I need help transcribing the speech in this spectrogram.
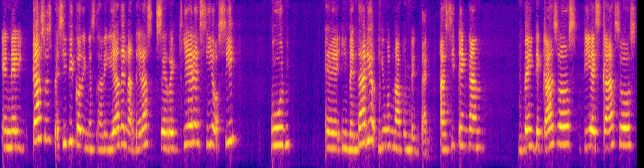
En el caso específico de inestabilidad de laderas, se requiere sí o sí un eh, inventario y un mapa inventario. Así tengan 20 casos, 10 casos,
